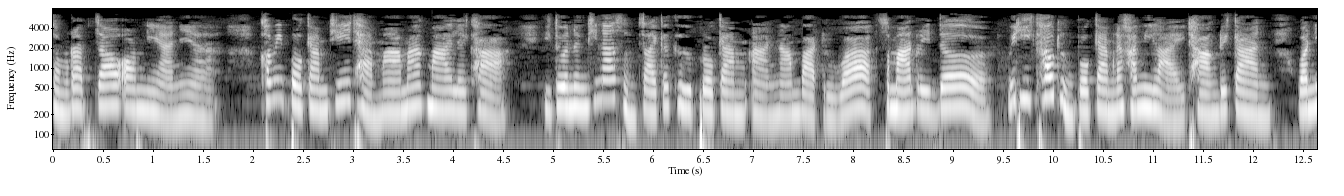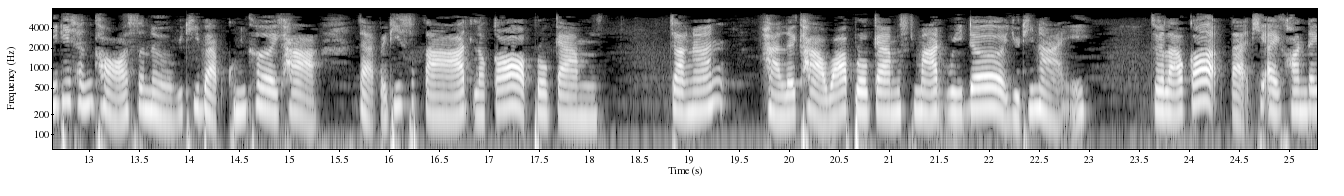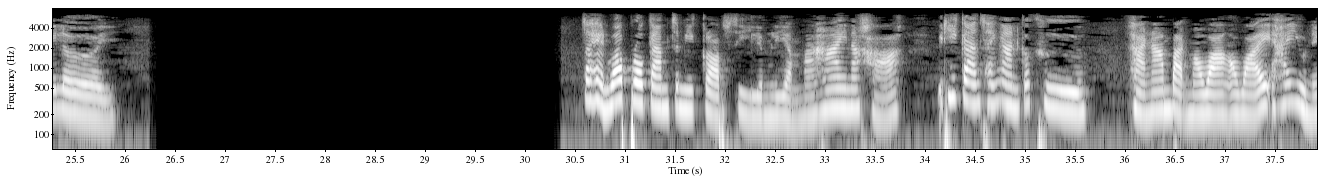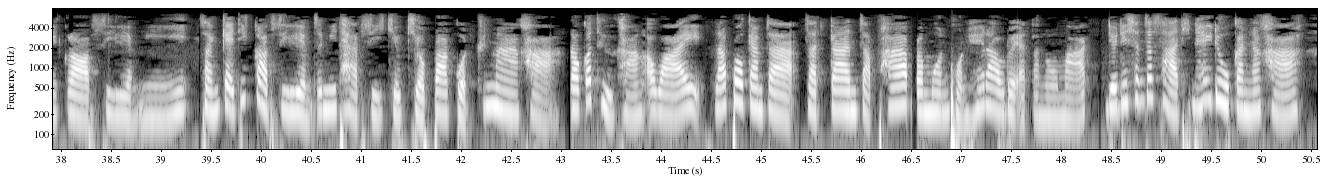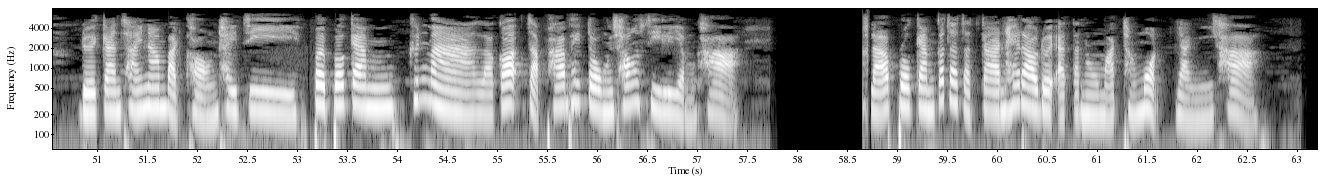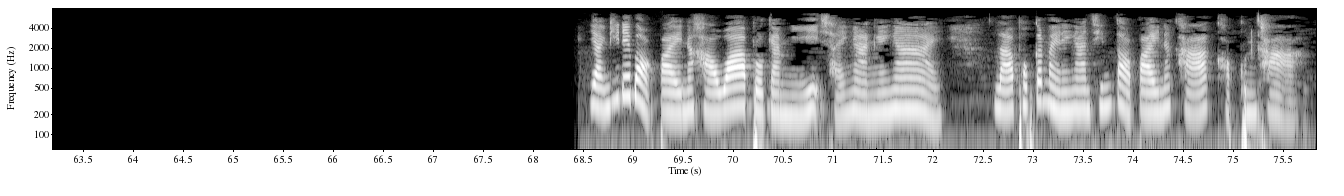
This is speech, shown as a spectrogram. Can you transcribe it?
สำหรับเจ้า Omnia เนี่ยเขามีโปรแกรมที่แถมมามากมายเลยค่ะ อีกตัวหนึ่งที่น่าสนใจก็คือโปรแกรมอ่านนามบัตรหรือว่า Smart Reader วิธีเข้าถึงโปรแกรมนะคะมีหลายทางด้วยกัน วันนี้ที่ฉันขอเสนอวิธีแบบคุ้นเคยค่ะ แตะไปที่ Start แล้วก็โปรแกรม จากนั้นหาเลยค่ะว่าโปรแกรม Smart Reader อยู่ที่ไหน เจอแล้วก็แตะที่ไอคอนได้เลย จะเห็นว่าโปรแกรมจะมีกรอบสี่เหลี่ยมๆมาให้นะคะ วิธีการใช้งานก็คือ หานามบัตรมาวางเอาไว้ให้อยู่ในกรอบสี่เหลี่ยมนี้ สังเกตที่กรอบสี่เหลี่ยมจะมีแถบสีเขียวๆปรากฏขึ้นมาค่ะ เราก็ถือค้างเอาไว้ แล้วโปรแกรมจะจัดการจับภาพประมวลผลให้เราโดยอัตโนมัติ เดี๋ยวดิฉันจะสาธิตให้ดูกันนะคะ โดยการใช้นามบัตรของไทจีเปิดโปรแกรมขึ้นมา แล้วก็จับภาพให้ตรงช่องสี่เหลี่ยมค่ะ แล้วโปรแกรมก็จะจัดการให้เราโดยอัตโนมัติทั้งหมด อย่างนี้ค่ะอย่างที่ได้บอกไปนะคะว่าโปรแกรมนี้ใช้งานง่าย ๆ แล้วพบกันใหม่ในงานชิ้นต่อไปนะคะ ขอบคุณค่ะ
